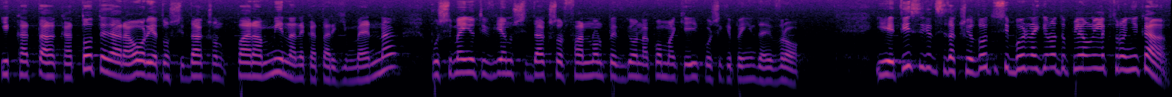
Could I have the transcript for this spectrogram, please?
οι κατα... κατώτερα όρια των συντάξεων παραμείνανε καταργημένα, που σημαίνει ότι βγαίνουν συντάξεις ορφανών παιδιών ακόμα και 20 και 50 ευρώ. Οι αιτήσεις για τη συνταξιοδότηση μπορεί να γίνονται πλέον ηλεκτρονικά.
